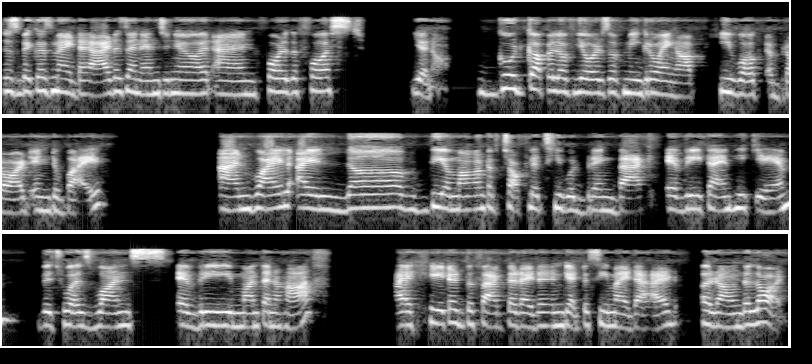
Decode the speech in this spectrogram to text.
just because my dad is an engineer and for the first you know good couple of years of me growing up he worked abroad in dubai and while i loved the amount of chocolates he would bring back every time he came which was once every month and a half i hated the fact that i didn't get to see my dad around a lot.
